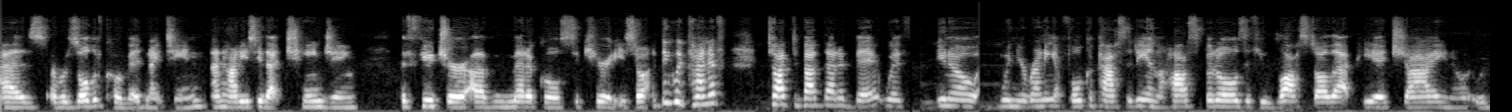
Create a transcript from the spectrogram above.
as a result of COVID 19? And how do you see that changing the future of medical security? So I think we kind of talked about that a bit with, you know, when you're running at full capacity in the hospitals, if you lost all that PHI, you know, it would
